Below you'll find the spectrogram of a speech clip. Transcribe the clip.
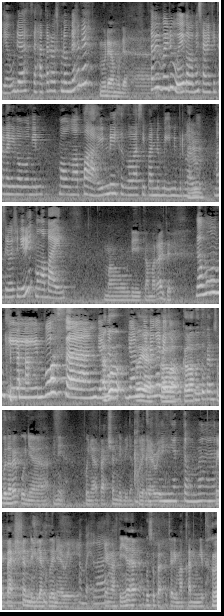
ya udah sehat terus mudah-mudahan ya. Mudah-mudahan. Tapi by the way, kalau misalnya kita lagi ngomongin mau ngapain nih setelah si pandemi ini berlalu, Hmm. Mas Rio sendiri mau ngapain? mau di kamar aja. Gak mungkin, bosan. Jangan aku jangan oh ya, ada kalau kalau aku tuh kan sebenarnya punya ini ya punya passion di bidang Aku culinary punya teman. punya passion di bidang culinary Apa ya yang artinya aku suka cari makan gitu Eh,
